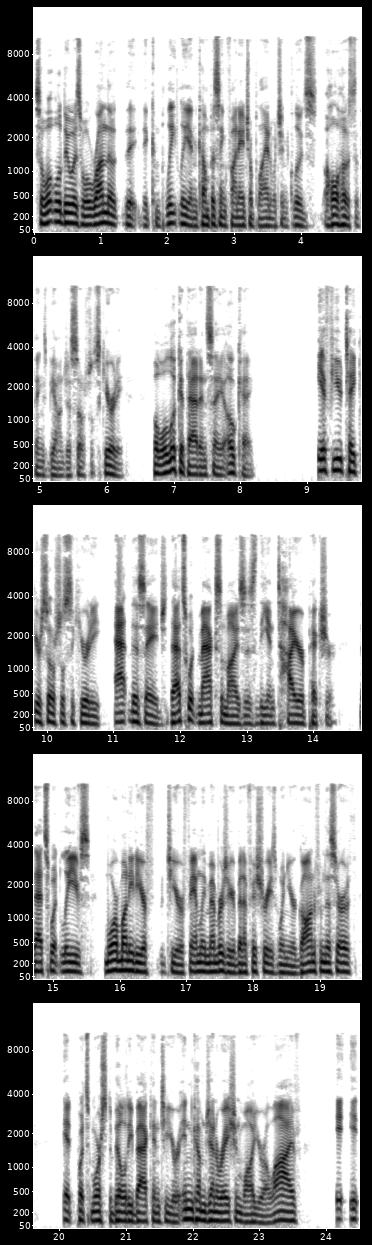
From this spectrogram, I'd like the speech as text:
So, what we'll do is we'll run the, the, the completely encompassing financial plan, which includes a whole host of things beyond just Social Security. But we'll look at that and say, okay, if you take your Social Security at this age, that's what maximizes the entire picture. That's what leaves more money to your to your family members or your beneficiaries when you're gone from this earth. It puts more stability back into your income generation while you're alive. It, it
